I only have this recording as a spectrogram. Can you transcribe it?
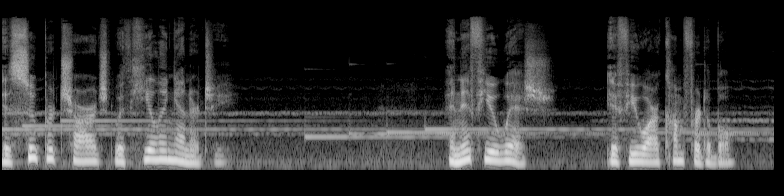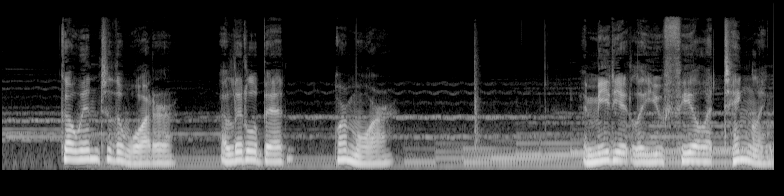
is supercharged with healing energy. And if you wish, if you are comfortable, go into the water a little bit or more. Immediately you feel a tingling.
